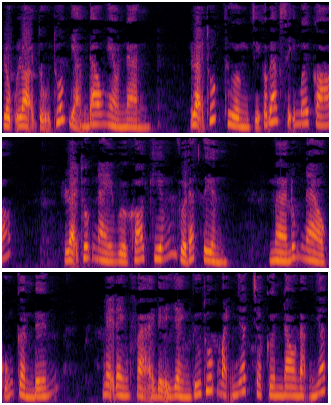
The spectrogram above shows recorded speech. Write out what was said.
lục lọi tủ thuốc giảm đau nghèo nàn. Loại thuốc thường chỉ có bác sĩ mới có. Loại thuốc này vừa khó kiếm vừa đắt tiền, mà lúc nào cũng cần đến. Mẹ đành phải để dành thứ thuốc mạnh nhất cho cơn đau nặng nhất.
